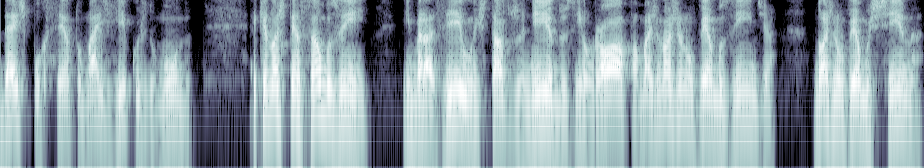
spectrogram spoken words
10% mais ricos do mundo. É que nós pensamos em em Brasil, em Estados Unidos, em Europa, mas nós não vemos Índia, nós não vemos China,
